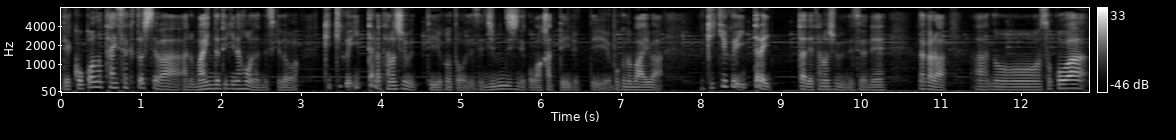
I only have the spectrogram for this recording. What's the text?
で、ここの対策としては、あの、マインド的な方なんですけど、結局行ったら楽しむっていうことをですね、自分自身でこう分かっているっていう、僕の場合は、結局行ったら行ったで楽しむんですよね。だから、あのー、そこは、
